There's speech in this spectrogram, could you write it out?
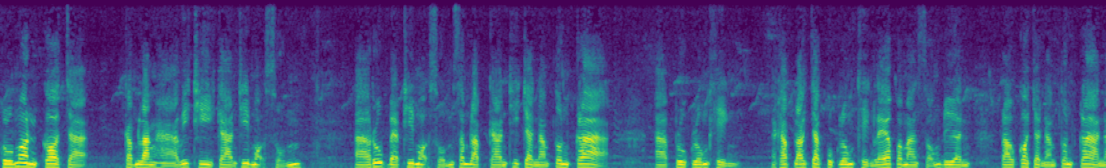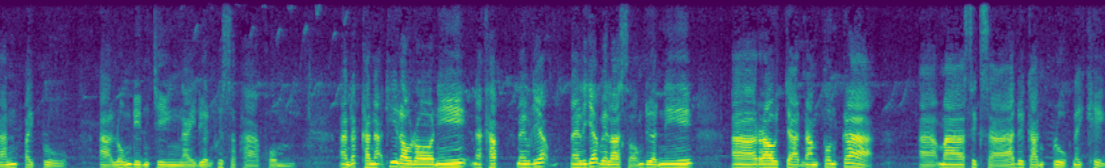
ครูม่อนก็จะกำลังหาวิธีการที่เหมาะสม รูปแบบที่เหมาะสมสำหรับการที่จะนำต้นกล้าปลูกลงเข่งนะครับ หลังจากปลูกลงเข่งแล้วประมาณ 2 เดือน เราก็จะนำต้นกล้านั้นไปปลูกลงดินจริงในเดือนพฤษภาคมอันขณะที่เรารอนี้นะครับในระยะในระยะเวลา 2 เดือนนี้เราจะนำต้นกล้ามาศึกษาโดยการปลูกในเข่ง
